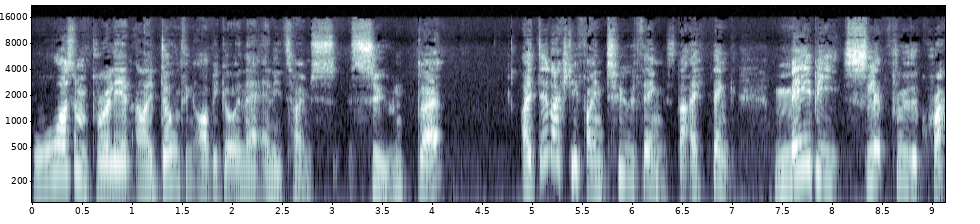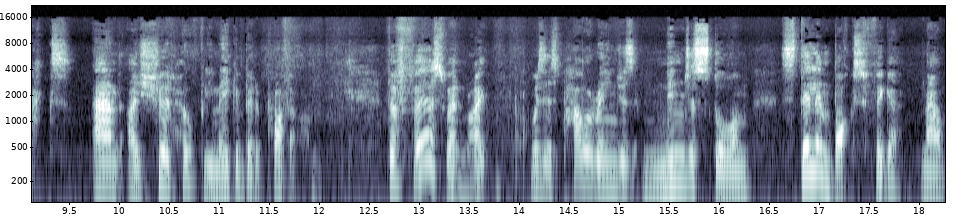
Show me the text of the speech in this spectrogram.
wasn't brilliant, and I don't think I'll be going there anytime soon. But I did actually find two things that I think maybe slip through the cracks and I should hopefully make a bit of profit on. The first one, right, was this Power Rangers Ninja Storm still in box figure. Now,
